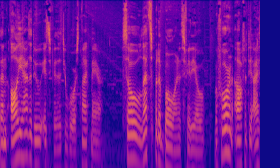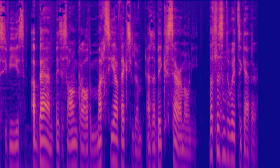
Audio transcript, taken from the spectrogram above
then all you have to do is visit your worst nightmare. So let's put a bow on this video. Before and after the ICVs, a band plays a song called Marcia Vexillum as a big ceremony. Let's listen to it together.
